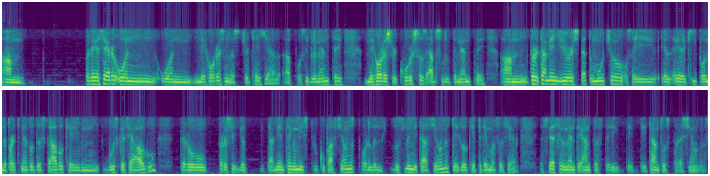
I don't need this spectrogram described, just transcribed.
Um, puede ser un, un mejores en la estrategia, uh, posiblemente, mejores recursos, absolutamente. Um, pero también yo respeto mucho o sea, el, equipo en el Departamento de Estado que um, busque algo, pero, pero sí, yo también tengo mis preocupaciones por las limitaciones de lo que podemos hacer, especialmente antes de, de, tantas presiones.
